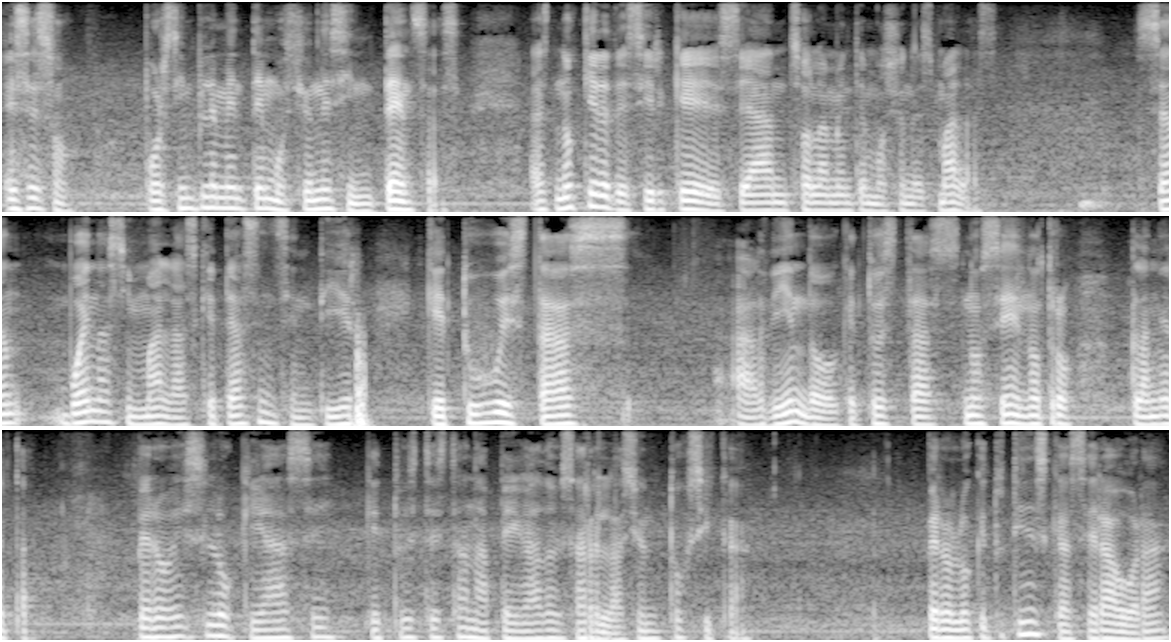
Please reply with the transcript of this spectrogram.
es eso, por simplemente emociones intensas. No quiere decir que sean solamente emociones malas, sean buenas y malas que te hacen sentir que tú estás ardiendo, que tú estás, no sé, en otro planeta. Pero es lo que hace que tú estés tan apegado a esa relación tóxica. Pero lo que tú tienes que hacer ahora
